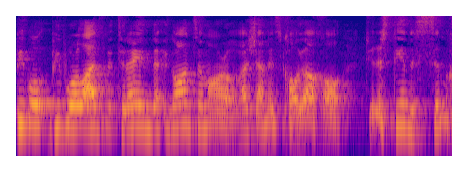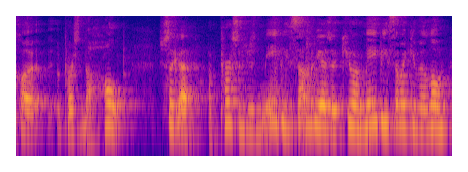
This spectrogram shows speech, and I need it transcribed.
People, people are alive today and gone tomorrow. Hashem is kol yachol. Do you understand the simcha, a person, the hope? Just like a, a person who's maybe somebody has a cure, maybe somebody can be alone.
